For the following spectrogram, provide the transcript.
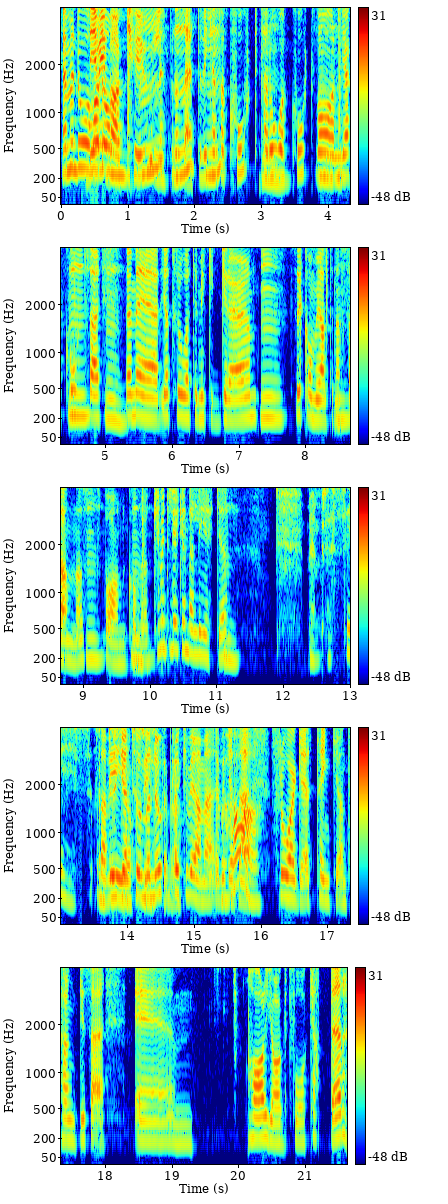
Nej, men då det är ju de... bara kul Mm, på något mm, sätt. Och vi kan ta kort, tarotkort, vanliga kort. Så här, mm. Vem är Jag tror att det är mycket grönt. Så det kommer ju alltid Mm. när Sannas barn kommer. och, Kan vi inte leka den där leken? Men precis. Så här, vi brukar tummen upp jättebra. brukar vi göra med. Jag brukar så Aha. här, fråga, tänker jag en tanke så här. ehm, har jag två katter?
